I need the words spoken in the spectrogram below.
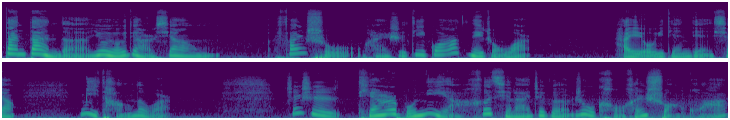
淡淡的，又有一点像。番薯还是地瓜的那种味儿，还有一点点像蜜糖的味儿，真是甜而不腻啊！喝起来这个入口很爽滑。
